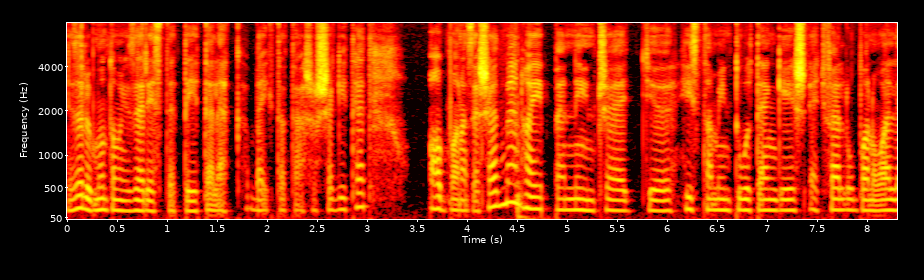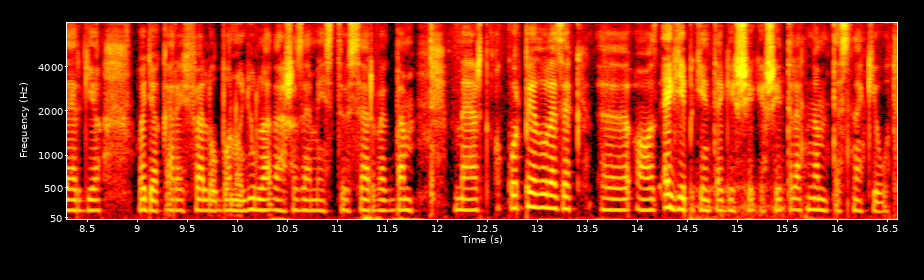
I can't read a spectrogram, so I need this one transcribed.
Az előbb mondtam, hogy az erjesztett ételek beiktatása segíthet, abban az esetben, ha éppen nincs egy hisztamin túltengés, egy fellobbanó allergia, vagy akár egy fellobbanó gyulladás az emésztőszervekben, mert akkor például ezek az egyébként egészséges ételek nem tesznek jót.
